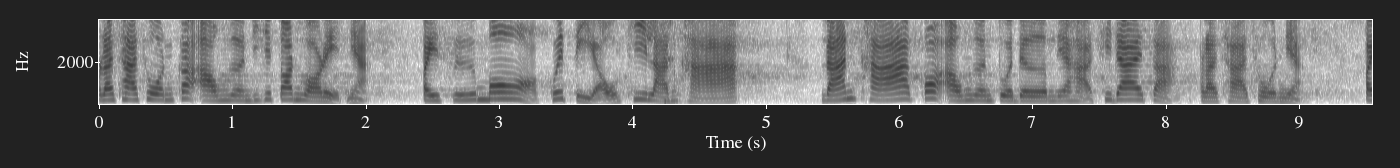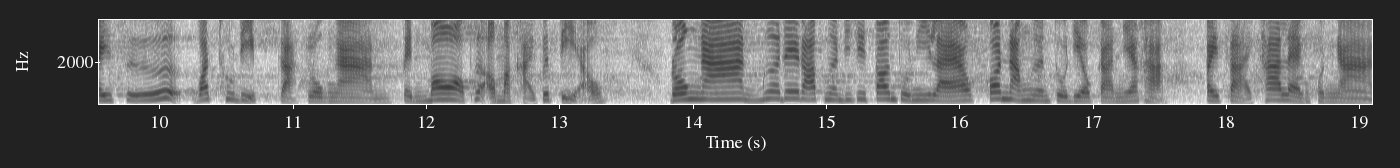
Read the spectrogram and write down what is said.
ประชาชนก็เอาเงินดิจิตอลวอลเล็ตเนี่ยไปซื้อหม้อก๋วยเตี๋ยวที่ร้านค้า ร้านค้าก็เอาเงินตัวเดิมเนี่ยค่ะที่ได้จากประชาชนเนี่ยไปซื้อวัตถุดิบจากโรงงาน เป็นหม้อเพื่อเอามาขายก๋วยเตี๋ยว โรงงานเมื่อได้รับเงินดิจิตอลตัวนี้แล้ว ก็นำเงินตัวเดียวกันเนี่ยค่ะ ไปจ่ายค่าแรงคนงาน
